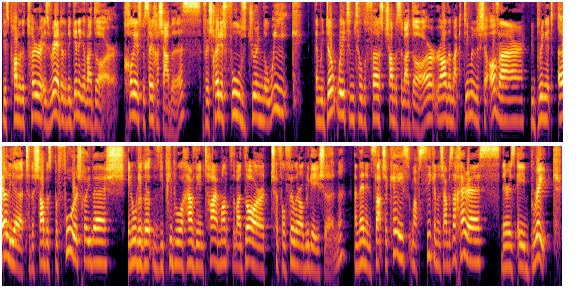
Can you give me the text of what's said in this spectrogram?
this part of the Torah is read at the beginning of Adar. Cholios B'Seicha Shabbos. If Chodesh falls during the week, then we don't wait until the first Shabbos of Adar, rather Makdimin Ovar, we bring it earlier to the Shabbos before Rosh in order that the people will have the entire month of Adar to fulfill their obligation. And then in such a case, Mafsikan and Shabbos Acheres, there is a break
